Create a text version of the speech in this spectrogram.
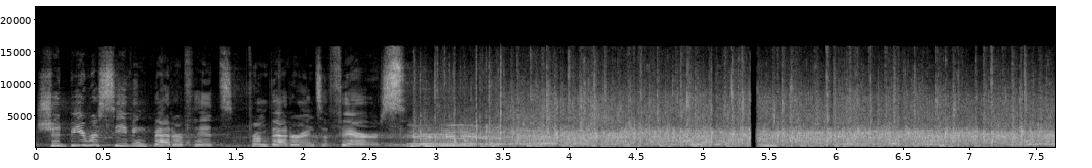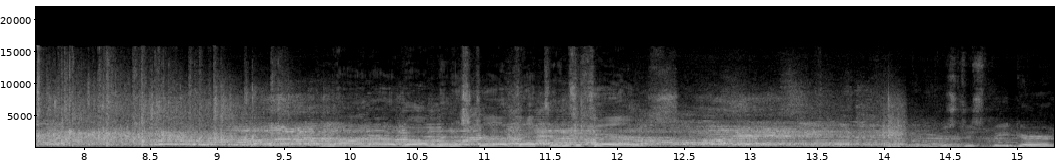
should be receiving benefits from Veterans Affairs? Speaker.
